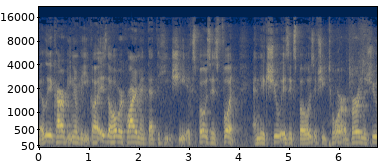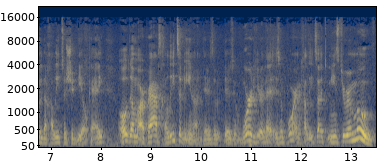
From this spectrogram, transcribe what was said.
Is the whole requirement that he, she expose his foot and the shoe is exposed? If she tore or burned the shoe, the chalitza should be okay. Oldam or perhaps chalitza b'inan. There's a there's a word here that is important. Chalitza means to remove.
